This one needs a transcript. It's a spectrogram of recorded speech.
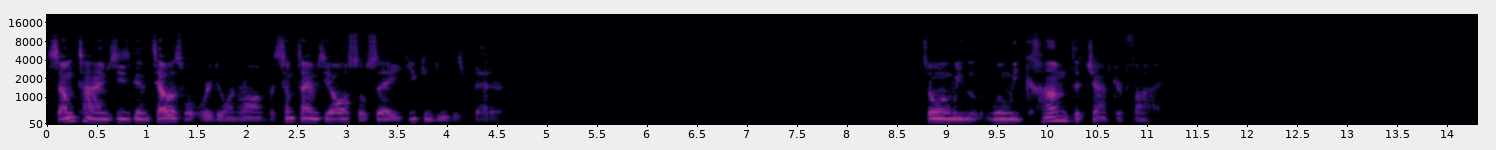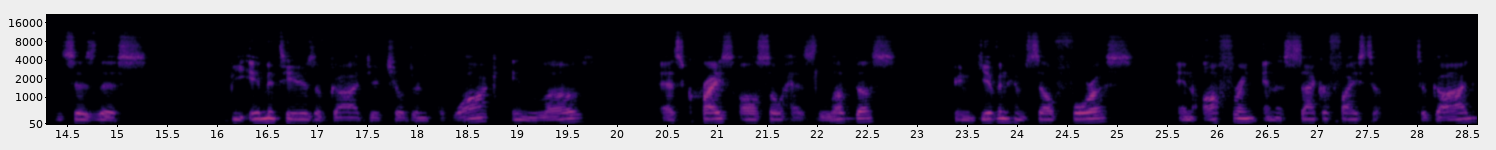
Sometimes he's going to tell us what we're doing wrong, but sometimes he'll also say, You can do this better. So when we when we come to chapter 5, he says this Be imitators of God, dear children. Walk in love as Christ also has loved us and given himself for us, an offering and a sacrifice to, to God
